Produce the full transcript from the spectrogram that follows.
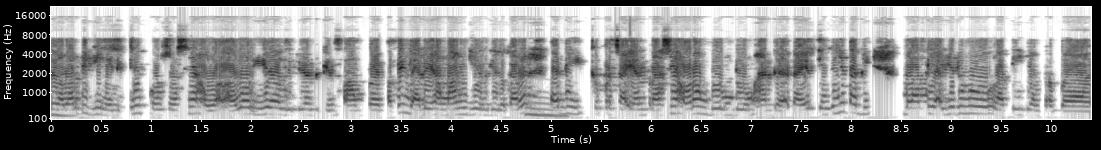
Dalam arti gini, ini prosesnya awal-awal iya gitu ya bikin sampai, tapi nggak ada yang manggil gitu. Karena hmm. tadi kepercayaan trustnya orang belum belum ada. Nah intinya tadi melatih aja dulu latih jam terbang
